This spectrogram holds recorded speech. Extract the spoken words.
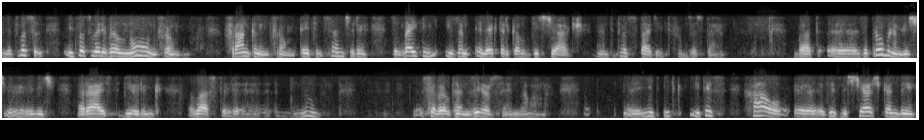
It was it was very well known from Franklin from 18th century. The lightning is an electrical discharge, and it was studied from this time. But uh, the problem which uh, which arose during last uh, several ten years and it, it it is how uh, this discharge can be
